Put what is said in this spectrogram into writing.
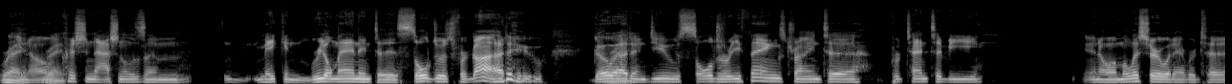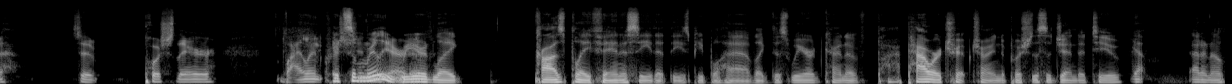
right. you know, right. Christian nationalism, making real men into soldiers for God who go Right. out and do soldiery things, trying to pretend to be, you know, a militia or whatever to to push their violent it's Christian. some really narrative. weird like cosplay fantasy that these people have like this weird kind of p- power trip trying to push this agenda too Yeah. i don't know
